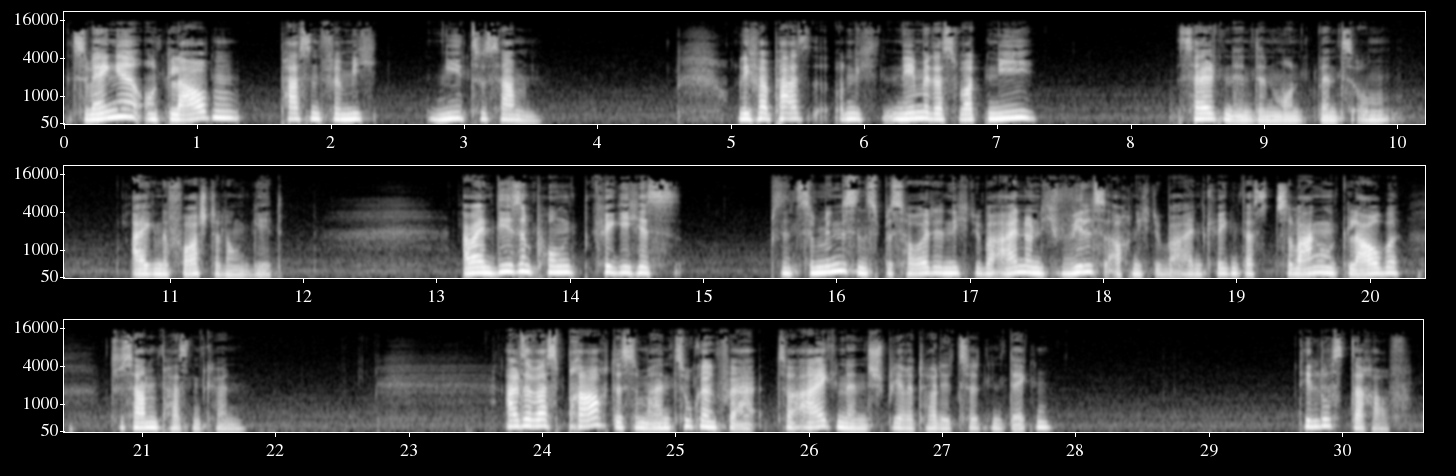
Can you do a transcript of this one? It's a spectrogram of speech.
Zwänge und Glauben passen für mich nie zusammen. Und ich verpasse und ich nehme das Wort nie selten in den Mund, wenn es um eigene Vorstellungen geht. Aber in diesem Punkt kriege ich es sind zumindest bis heute nicht überein und ich will es auch nicht übereinkriegen, dass Zwang und Glaube zusammenpassen können. Also was braucht es, um einen Zugang für, zur eigenen Spiritualität zu entdecken? Die Lust darauf.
